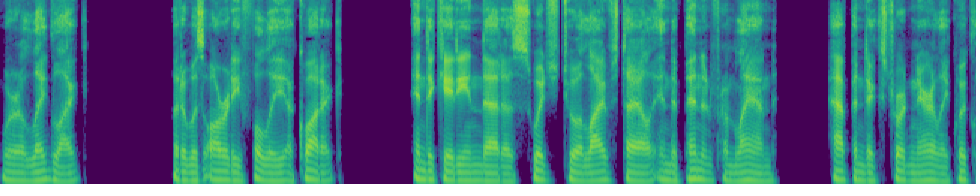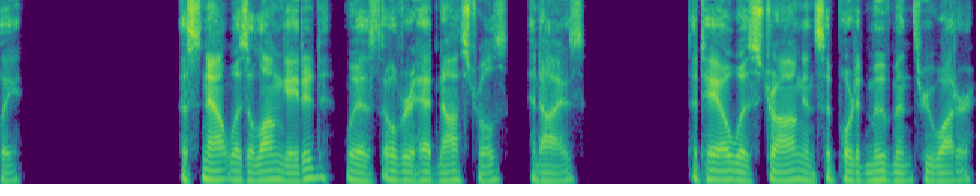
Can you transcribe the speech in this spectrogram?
were leg like, but it was already fully aquatic, indicating that a switch to a lifestyle independent from land happened extraordinarily quickly. The snout was elongated, with overhead nostrils and eyes. The tail was strong and supported movement through water.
